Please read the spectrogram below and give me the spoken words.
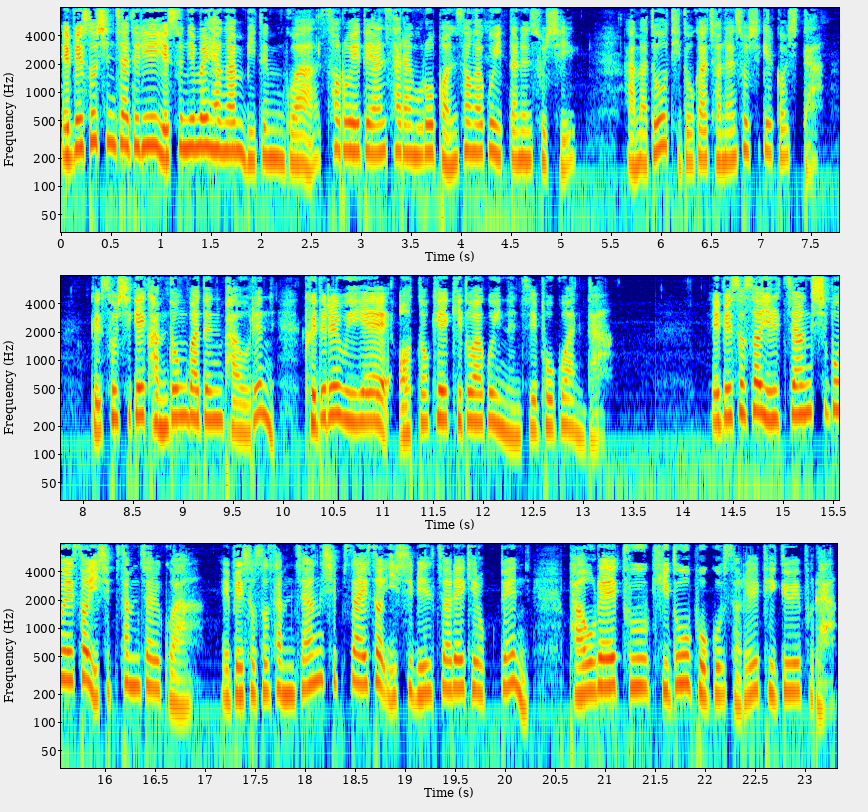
에베소 신자들이 예수님을 향한 믿음과 서로에 대한 사랑으로 번성하고 있다는 소식 아마도 디도가 전한 소식일 것이다. 그 소식에 감동받은 바울은 그들을 위해 어떻게 기도하고 있는지 보고한다. 에베소서 1장 15에서 23절과 에베소서 3장 14에서 21절에 기록된 바울의 두 기도 보고서를 비교해 보라.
